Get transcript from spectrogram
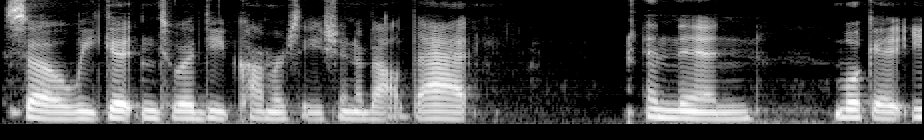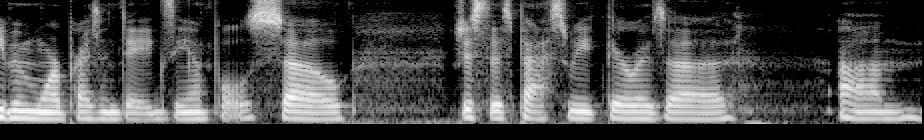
So we get into a deep conversation about that and then look at even more present day examples. So just this past week, there was a um,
